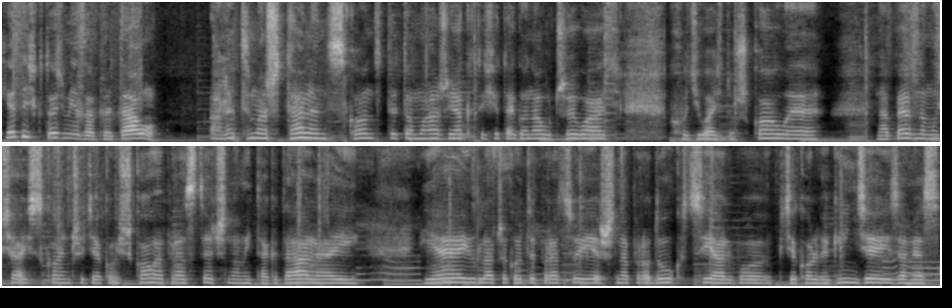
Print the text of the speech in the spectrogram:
Kiedyś ktoś mnie zapytał, ale ty masz talent, skąd ty to masz, jak ty się tego nauczyłaś? Chodziłaś do szkoły, na pewno musiałaś skończyć jakąś szkołę plastyczną i tak dalej. Jeju, dlaczego ty pracujesz na produkcji albo gdziekolwiek indziej, zamiast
